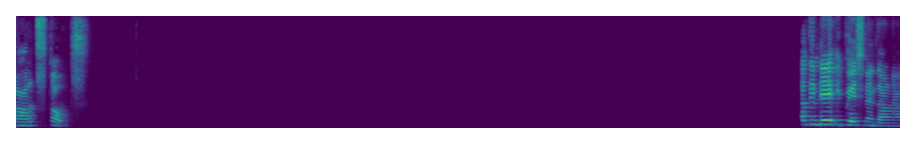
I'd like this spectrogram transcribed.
are scouts അതിന്റെ ഇക്വേഷൻ എന്താണ്?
